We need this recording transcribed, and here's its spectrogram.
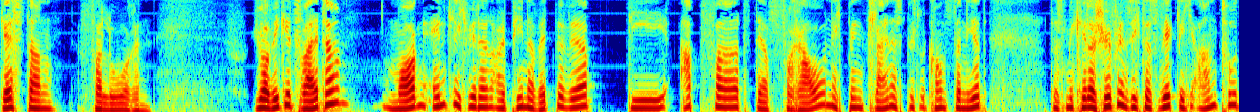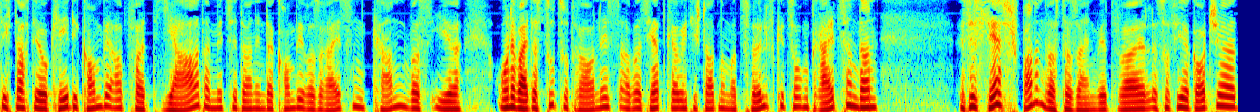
gestern verloren. Ja, wie geht's weiter? Morgen endlich wieder ein alpiner Wettbewerb. Die Abfahrt der Frauen. Ich bin ein kleines bisschen konsterniert, dass Michaela Schifrin sich das wirklich antut. Ich dachte, okay, die Kombi-Abfahrt ja, damit sie dann in der Kombi was reißen kann, was ihr ohne weiteres zuzutrauen ist. Aber sie hat, glaube ich, die Startnummer 12 gezogen, 13 dann es ist sehr spannend, was da sein wird, weil Sophia Goggia,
